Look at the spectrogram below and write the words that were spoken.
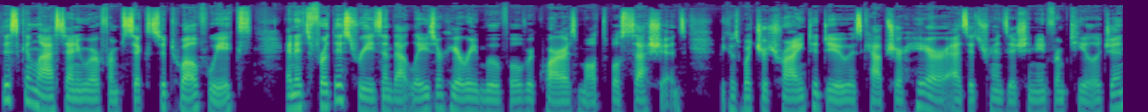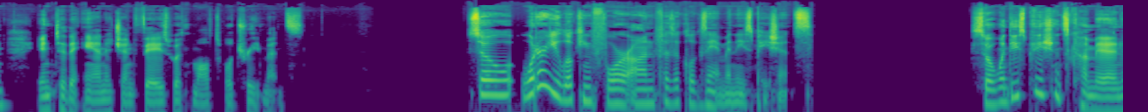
This can last anywhere from 6 to 12 weeks, and it's for this reason that laser hair removal requires multiple sessions because what you're trying to do is capture hair as it's transitioning from telogen into the anagen phase with multiple treatments. So, what are you looking for on physical exam in these patients? So, when these patients come in,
